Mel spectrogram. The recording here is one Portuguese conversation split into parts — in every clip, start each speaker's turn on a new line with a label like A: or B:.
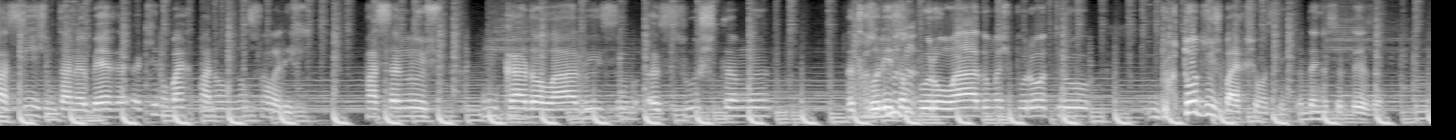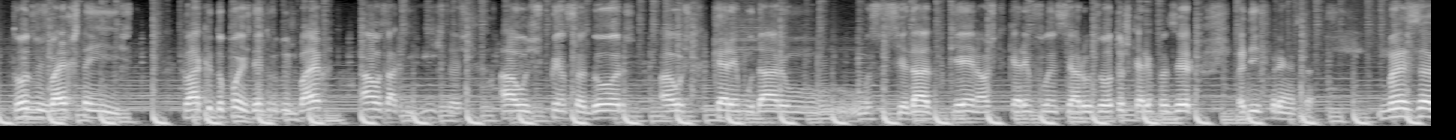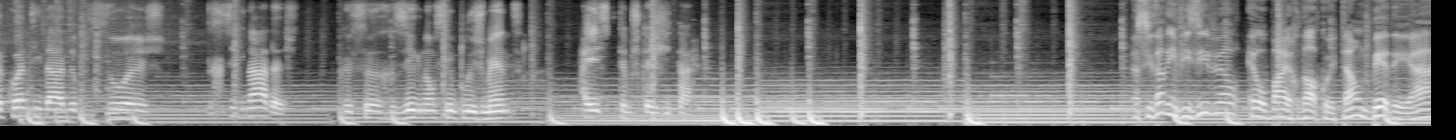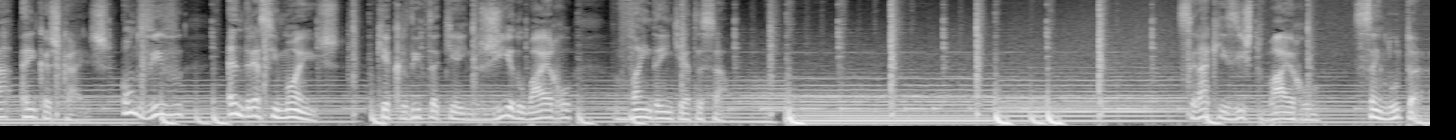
A: Racismo está na berra. Aqui no bairro pá, não, não se fala disso. Passa-nos um bocado ao lado, isso assusta-me, aterroriza-me por um lado, mas por outro. Porque todos os bairros são assim, eu tenho a certeza. Todos os bairros têm isto. Claro que depois, dentro dos bairros, há os ativistas, há os pensadores, há os que querem mudar um, uma sociedade pequena, há os que querem influenciar os outros, querem fazer a diferença. Mas a quantidade de pessoas resignadas que se resignam simplesmente é isso que temos que agitar.
B: A Cidade Invisível é o bairro de Alcoitão, BDA, em Cascais, onde vive André Simões, que acredita que a energia do bairro vem da inquietação. Será que existe bairro sem luta?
